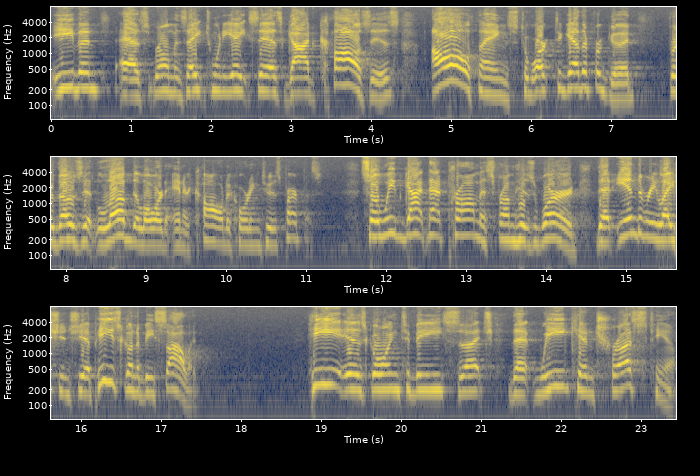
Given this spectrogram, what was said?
even as Romans 8 28 says, God causes all things to work together for good for those that love the Lord and are called according to His purpose. So we've got that promise from His Word that in the relationship, He's going to be solid. He is going to be such that we can trust Him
